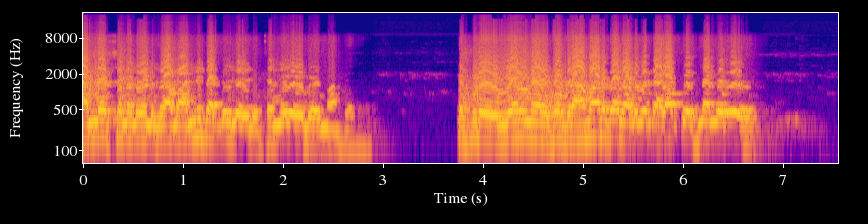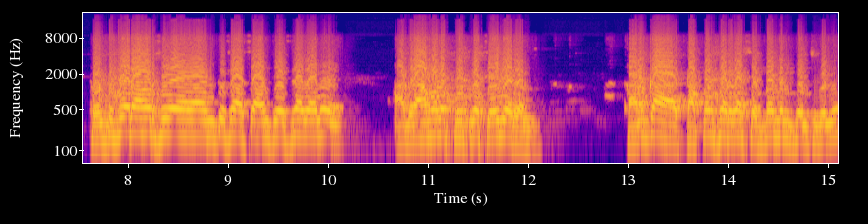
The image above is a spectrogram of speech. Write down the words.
అంబులెన్స్ ఉన్నటువంటి గ్రామం. అన్ని పెద్దవి లేదు చిన్న లేదు మనకు ఇప్పుడు వీళ్ళని ఒక గ్రామానికి నలుగురు ఎలా చేసినా మీరు ట్వంటీ ఫోర్ అవర్స్ అంటూ సెవెన్ చేసినా కానీ ఆ గ్రామంలో పూర్తిగా చేయలేరు వాళ్ళు. కనుక తప్పనిసరిగా సిబ్బందిని పెంచుకుని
